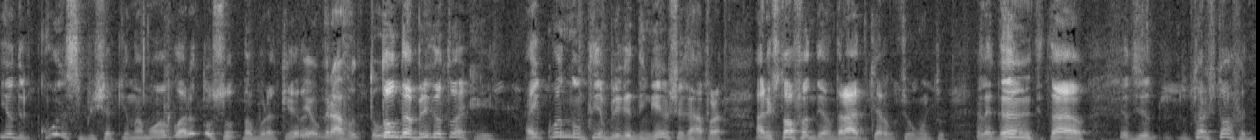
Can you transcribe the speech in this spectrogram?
E eu digo, com esse bicho aqui na mão, agora eu estou solto na buraqueira. Eu gravo tudo. Toda briga eu estou aqui. Aí quando não tinha briga de ninguém, eu chegava para Aristófanes de Andrade, que era um senhor muito elegante e tal. Eu dizia, doutor Aristófanes,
